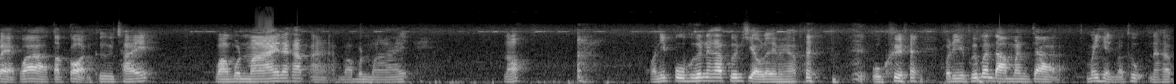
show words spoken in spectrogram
ปลกๆว่าตอนก่อนคือใช้วางบนไม้นะครับ อ่าวางบนไม้เนาะ วันนี้ปูพื้นนะครับ พื้นเขียวเลยไหมครับปูพื้นพอดีพื้นมันดำมันจะไม่เห็นวัตถุนะครับ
